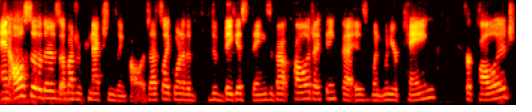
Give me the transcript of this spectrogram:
and also there's a bunch of connections in college that's like one of the, the biggest things about college i think that is when, when you're paying for college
